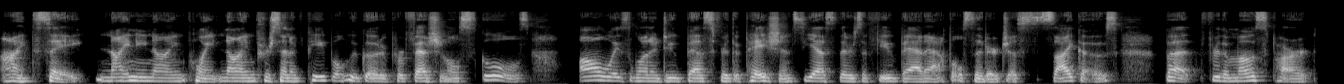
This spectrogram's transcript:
I'd say 99.9% of people who go to professional schools always want to do best for the patients. Yes, there's a few bad apples that are just psychos, but for the most part,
